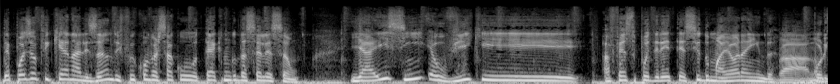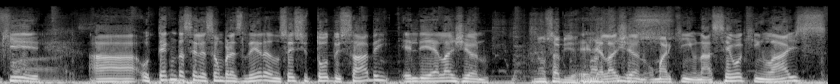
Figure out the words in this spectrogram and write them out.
Depois eu fiquei analisando e fui conversar com o técnico da seleção. E aí sim eu vi que a festa poderia ter sido maior ainda. Ah, não porque a- o técnico da seleção brasileira, não sei se todos sabem, ele é lagiano. Não sabia. Ele é lagiano, o Marquinho. Nasceu aqui em Lages,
